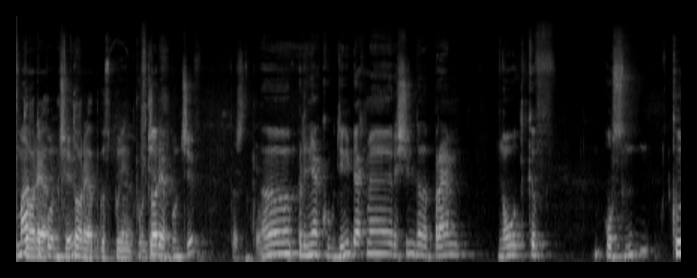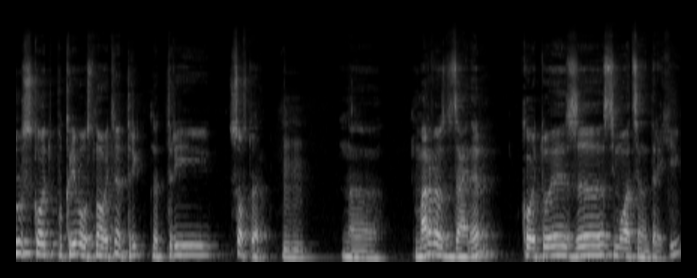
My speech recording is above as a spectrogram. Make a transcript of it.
Втория, Пунчев, вторият господин Пунчев. Втория Пунчев. А, преди няколко години бяхме решили да направим много такъв ос... курс, който покрива основите на три, на три софтуера. Mm-hmm. На Marvel's Designer, който е за симулация на дрехи.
